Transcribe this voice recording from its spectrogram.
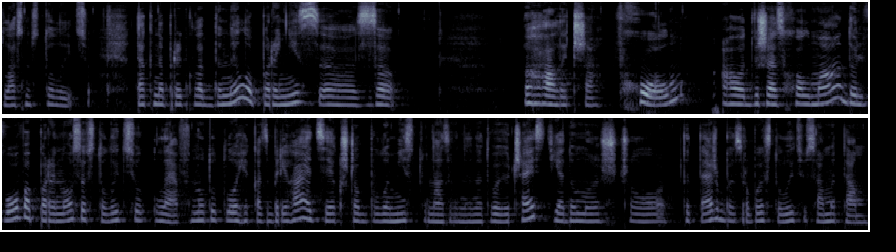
власну столицю. Так, наприклад, Данило переніс е, з Галича в Холм. А от вже з холма до Львова переносив столицю Лев. Ну тут логіка зберігається. Якщо б було місто назване на твою честь, я думаю, що ти теж би зробив столицю саме там.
